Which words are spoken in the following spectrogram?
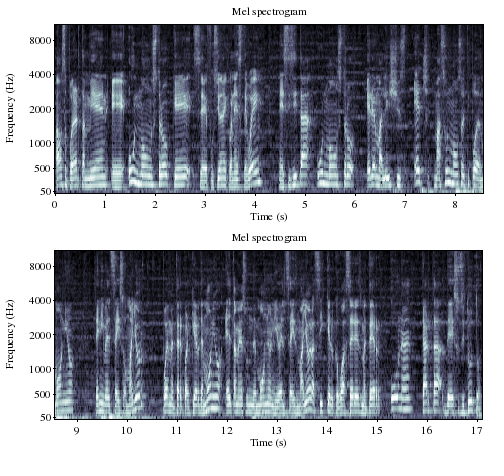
Vamos a poner también eh, un monstruo que se fusione con este güey. necesita un monstruo Héroe Malicious Edge más un monstruo de tipo demonio de nivel 6 o mayor. Puede meter cualquier demonio, él también es un demonio nivel 6 mayor, así que lo que voy a hacer es meter una carta de sustituto.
